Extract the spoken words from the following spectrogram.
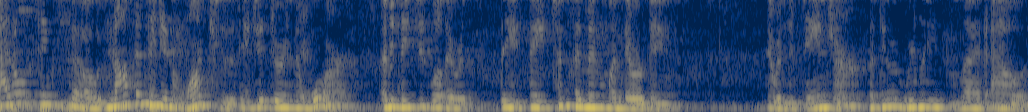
I don't think so. Not that they didn't want to. They did during the war. I mean, they did while they were, they, they took them in when they were being, there was a danger, but they were really let out.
